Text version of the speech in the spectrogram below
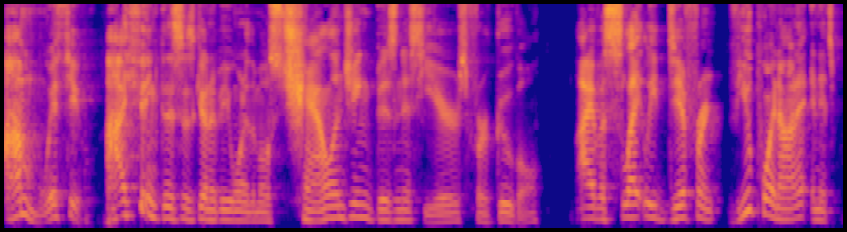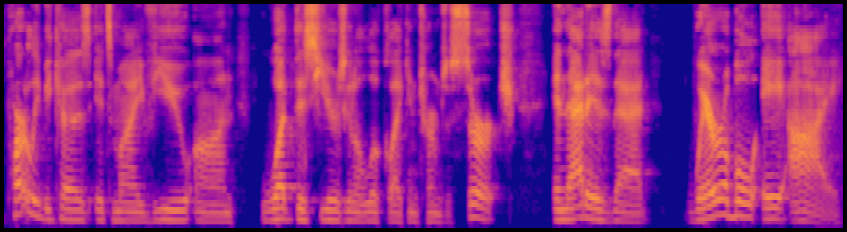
I'm with you. I think this is going to be one of the most challenging business years for Google. I have a slightly different viewpoint on it, and it's partly because it's my view on what this year is going to look like in terms of search. And that is that wearable AI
